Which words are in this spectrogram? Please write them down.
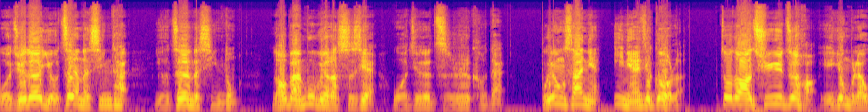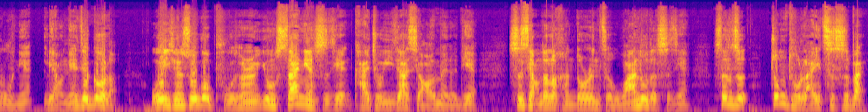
我觉得有这样的心态，有这样的行动，老板目标的实现，我觉得指日可待。”不用三年，一年就够了。做到区域最好也用不了五年，两年就够了。我以前说过，普通人用三年时间开出一家小而美的店，是想到了很多人走弯路的时间，甚至中途来一次失败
